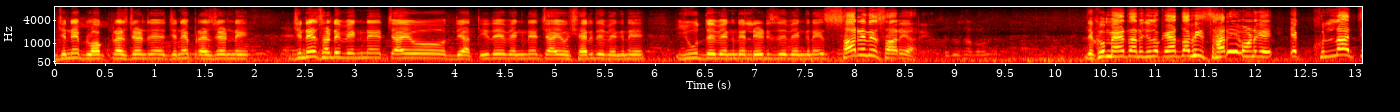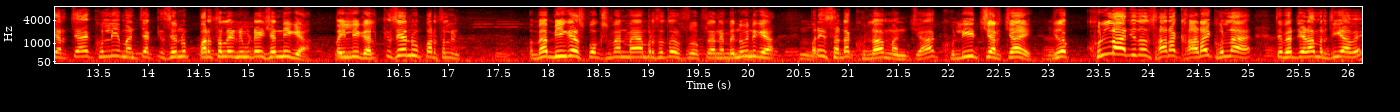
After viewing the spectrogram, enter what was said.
ਜਿੰਨੇ ਬਲਾਕ ਪ੍ਰੈਜ਼ੀਡੈਂਟ ਨੇ ਜਿੰਨੇ ਪ੍ਰੈਜ਼ੀਡੈਂਟ ਨੇ ਜਿੰਨੇ ਸਾਡੇ ਵਿੰਗ ਨੇ ਚਾਹੇ ਉਹ ਦਿਹਾਤੀ ਦੇ ਵਿੰਗ ਨੇ ਚਾਹੇ ਉਹ ਸ਼ਹਿਰੀ ਦੇ ਵਿੰਗ ਨੇ ਯੂਥ ਦੇ ਵਿੰਗ ਨੇ ਲੇਡੀਜ਼ ਦੇ ਵਿੰਗ ਨੇ ਸਾਰੇ ਦੇ ਸਾਰੇ ਆ ਰਹੇ ਆ। ਸਿੱਧੂ ਸਾਹਿਬ ਆਉਣਗੇ ਦੇਖੋ ਮੈਂ ਤੁਹਾਨੂੰ ਜਦੋਂ ਕਹਿਤਾ ਵੀ ਸਾਰੇ ਆਉਣਗੇ ਇੱਕ ਖੁੱਲਾ ਚਰਚਾ ਹੈ ਖੁੱਲੀ ਮੰਚ ਹੈ ਕਿਸੇ ਨੂੰ ਪਰਸਨਲ ਇਨਵੀਟੇਸ਼ਨ ਨਹੀਂ ਗਿਆ। ਪਹਿਲੀ ਗੱਲ ਕਿਸੇ ਨੂੰ ਪਰਸਨਲ ਮੈਂ ਬੀਇੰਗ ਅ ਸਪੋਕਸਮੈਨ ਮੈਂ ਅੰਮ੍ਰਿਤਸਰ ਤੋਂ ਸਪੋਕਸਮੈਨ ਮੈਨੂੰ ਵੀ ਨਹੀਂ ਗਿਆ। ਪਰ ਇਹ ਸਾਡਾ ਖੁੱਲਾ ਮੰਚ ਆ ਖੁੱਲੀ ਚਰਚਾ ਹੈ। ਜਦੋਂ ਖੁੱਲਾ ਜਦੋਂ ਸਾਰਾ ਖਾੜਾ ਹੀ ਖੁੱਲਾ ਹੈ ਤੇ ਫਿਰ ਜਿਹੜਾ ਮਰਜ਼ੀ ਆਵੇ।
